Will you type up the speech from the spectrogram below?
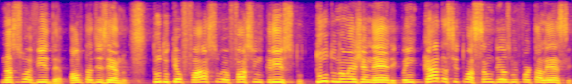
na sua vida. Paulo está dizendo: tudo que eu faço, eu faço em Cristo. Tudo não é genérico. Em cada situação, Deus me fortalece.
